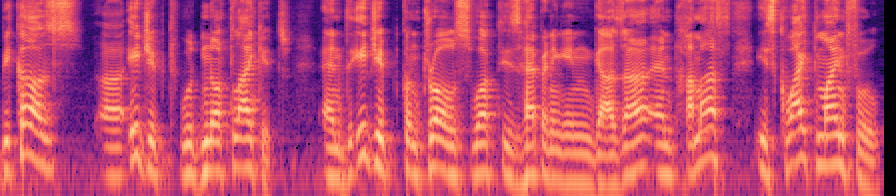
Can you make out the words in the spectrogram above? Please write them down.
Because uh, Egypt would not like it. And Egypt controls what is happening in Gaza, and Hamas is quite mindful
